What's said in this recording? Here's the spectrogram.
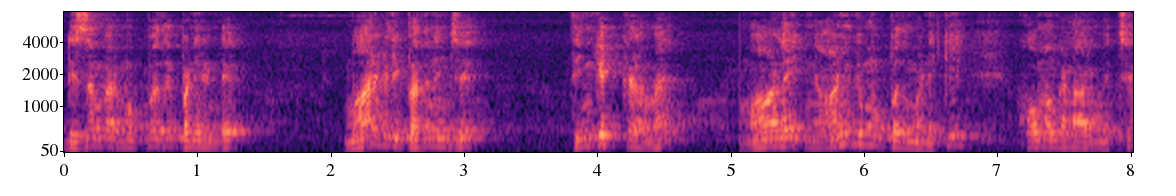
டிசம்பர் முப்பது பன்னிரெண்டு மார்கழி பதினஞ்சு திங்கட்கிழமை மாலை நான்கு முப்பது மணிக்கு ஹோமங்கள் ஆரம்பித்து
